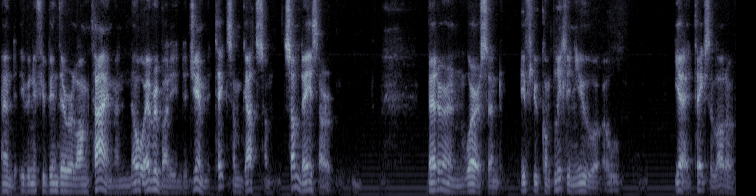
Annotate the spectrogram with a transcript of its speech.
And even if you've been there a long time and know everybody in the gym, it takes some guts. Some some days are better and worse. And if you're completely new, uh, yeah, it takes a lot of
